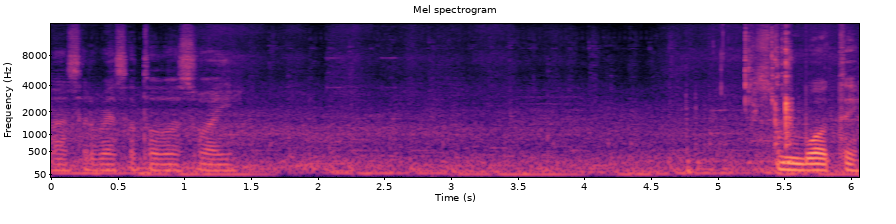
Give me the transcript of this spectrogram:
la cerveza, todo eso ahí. Es un bote.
